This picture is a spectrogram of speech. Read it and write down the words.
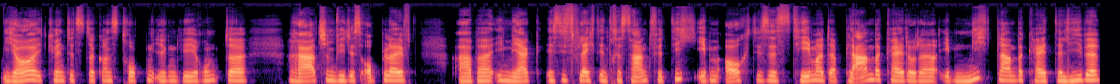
ja, ich könnte jetzt da ganz trocken irgendwie runterratschen, wie das abläuft. Aber ich merke, es ist vielleicht interessant für dich eben auch dieses Thema der Planbarkeit oder eben Nichtplanbarkeit der Liebe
